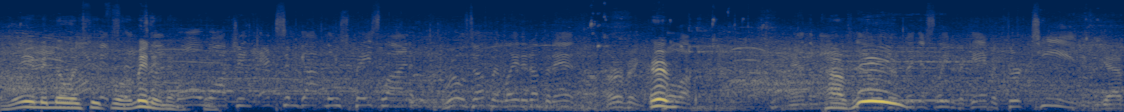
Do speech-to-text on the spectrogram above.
Good. And we ain't been doing shit for a minute now. Ball watching. Exum got loose baseline. Rose up and laid it up and in. Irving. Irving. Pull up. And the Mavs now Kyrie. their biggest lead of the game at 13. You have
